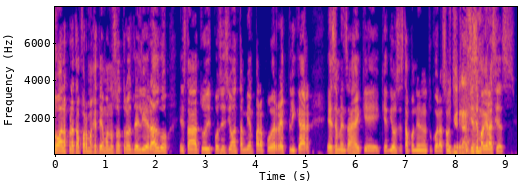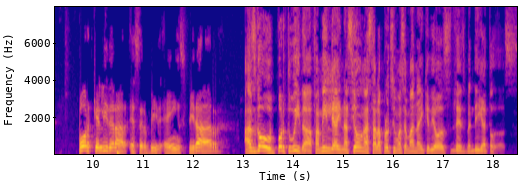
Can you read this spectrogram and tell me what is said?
todas las plataformas que tenemos nosotros del liderazgo están a tu disposición también para poder replicar ese mensaje que, que Dios está poniendo en tu corazón. Gracias. Muchísimas gracias. Porque liderar es servir e inspirar. Haz go por tu vida, familia y nación. Hasta la próxima semana y que Dios les bendiga a todos.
